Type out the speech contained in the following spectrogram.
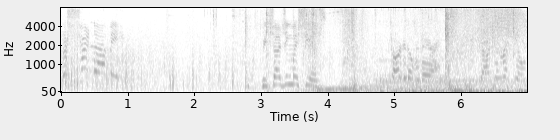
They're shooting at me. Recharging my shields. Target over there. Recharging my shield.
